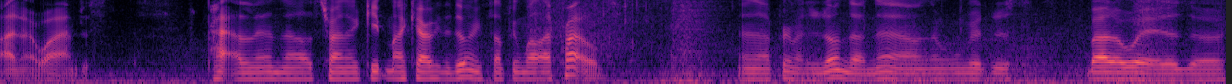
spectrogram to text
I don't know why, I'm just prattling. I was trying to keep my character doing something while I prattled. And I've pretty much done that now, and I'm going to just... By the way, there's a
